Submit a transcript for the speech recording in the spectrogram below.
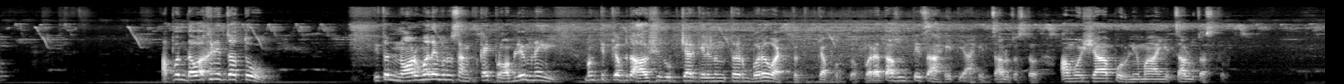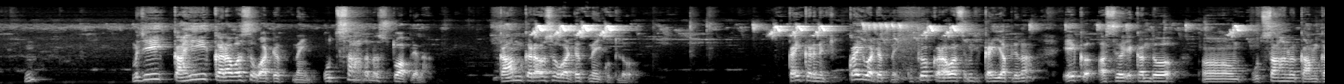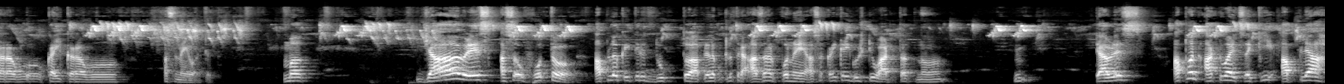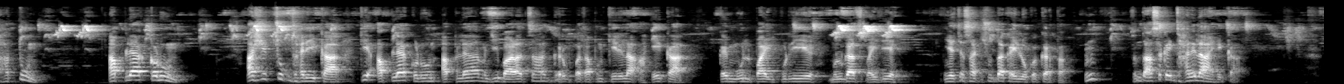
आपण दवाखान्यात जातो. तिथं नॉर्मल आहे म्हणून सांगतात. काही प्रॉब्लेम नाही. मग तितक्यापुरतं औषध उपचार केल्यानंतर बरं वाटतं तितक्यापुरतं. परत अजून तेच आहे ते आहे चालूच असतं. अमावस्या पौर्णिमा हे चालूच असतं. म्हणजे काही करावंसं वाटत नाही. उत्साह नसतो आपल्याला. काम करावंसं वाटत नाही कुठलं. काही करण्याची काही वाटत नाही. उपयोग करावा असं म्हणजे काही आपल्याला एक असं एखादं उत्साहानं काम करावं काही करावं असं नाही वाटत. मग ज्या वेळेस असं होतं आपलं काहीतरी दुखतं आपल्याला कुठलं तरी आजारपण आहे असं काही काही गोष्टी वाटतात ना त्यावेळेस आपण आठवायचं की आपल्या हातून आपल्याकडून अशी चूक झाली का की आपल्याकडून आपल्या म्हणजे बाळाचा गर्भपात आपण केलेला आहे का? काही मूल पाहिजे पुढे मुलगाच पाहिजे याच्यासाठी सुद्धा काही लोक करतात. समजा असं काही झालेलं आहे का?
